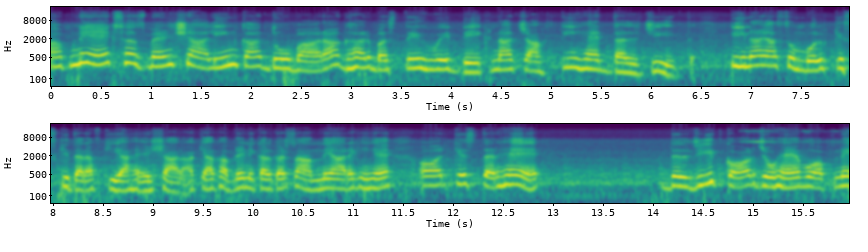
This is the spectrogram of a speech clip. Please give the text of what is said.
अपने एक्स हस्बैंड शालीन का दोबारा घर बसते हुए देखना चाहती हैं दलजीत। टीना या सुम्बुल किसकी तरफ़ किया है इशारा? क्या खबरें निकलकर सामने आ रही हैं? और किस तरह दिलजीत कौर जो हैं, वो अपने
